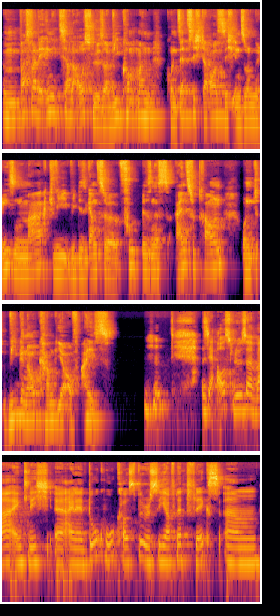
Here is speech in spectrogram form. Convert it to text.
Ähm, was war der initiale Auslöser? Wie kommt man grundsätzlich daraus, sich in so einen riesen Markt wie, wie diese ganze Food-Business reinzutrauen? Und wie genau kamt ihr auf Eis? Mhm. Also der Auslöser war eigentlich äh, eine Doku, Cowspiracy auf Netflix. Ähm,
